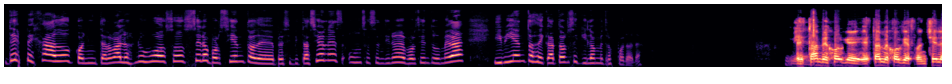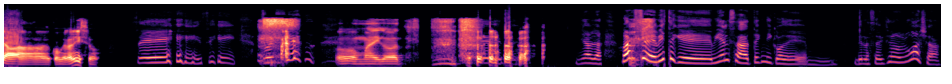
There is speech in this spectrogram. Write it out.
despejado con intervalos nubosos, 0% de precipitaciones, un 69% de humedad y vientos de 14 kilómetros por hora. Bien. Está mejor que está mejor que Franchella con granizo. Sí, sí. Recién. Oh my God. sí, sí. Ni hablar. Marce, ¿viste que Bielsa, técnico de, mm, de la selección uruguaya?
